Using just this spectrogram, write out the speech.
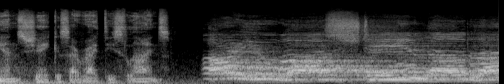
hands shake as I write these lines. Are you washed in the blood?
